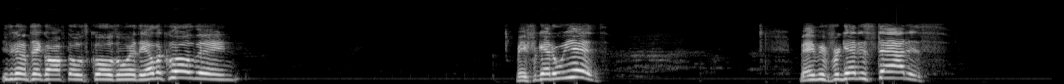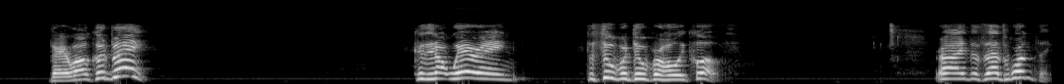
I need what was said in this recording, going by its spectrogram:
he's going to take off those clothes and wear the other clothing. May forget who he is. Maybe forget his status. Very well could be. Because he's not wearing the super duper holy clothes. Right? That's, that's one thing.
